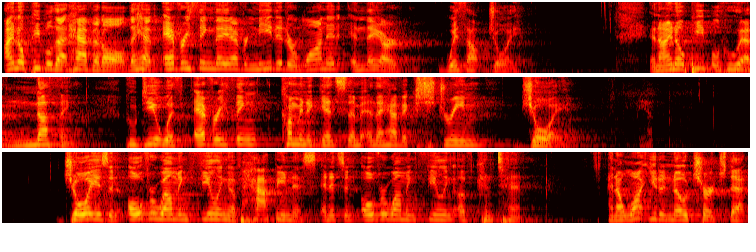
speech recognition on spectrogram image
I know people that have it all. They have everything they ever needed or wanted, and they are without joy. And I know people who have nothing, who deal with everything coming against them, and they have extreme joy. Yep. Joy is an overwhelming feeling of happiness, and it's an overwhelming feeling of content. And I want you to know, church, that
